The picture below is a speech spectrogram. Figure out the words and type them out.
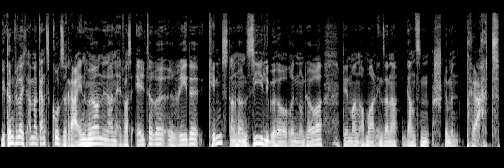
Wir können vielleicht einmal ganz kurz reinhören in eine etwas ältere Rede Kims. Dann hören Sie, liebe Hörerinnen und Hörer, den Mann auch mal in seiner ganzen Stimmenpracht.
